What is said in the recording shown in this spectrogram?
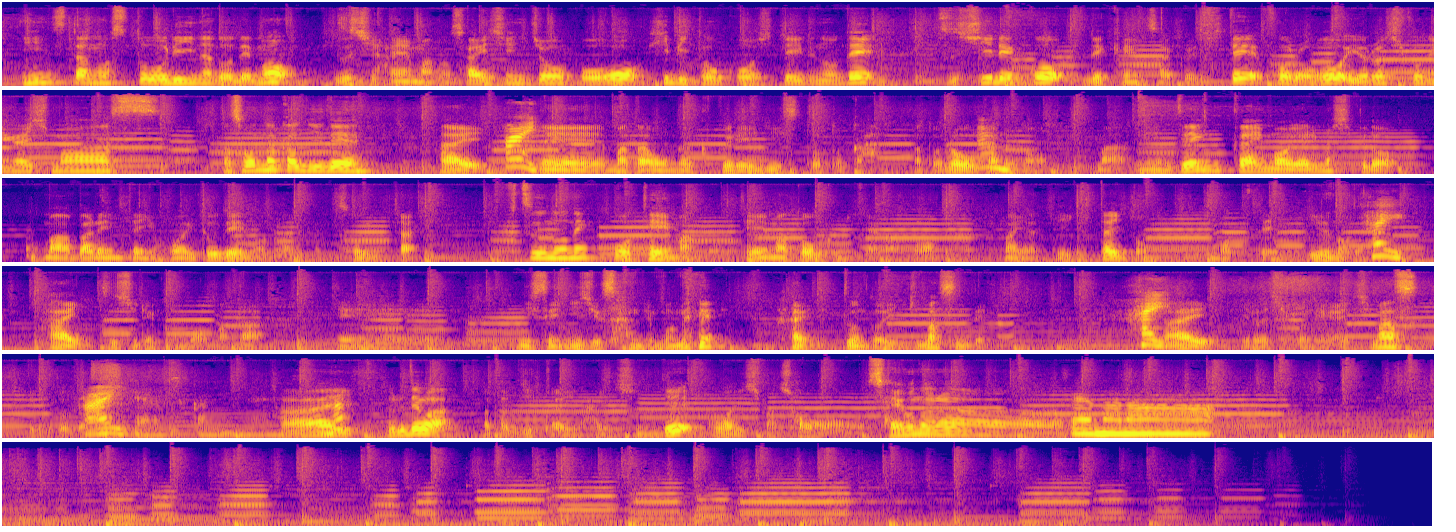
インスタのストーリーなどでも逗子葉山の最新情報を日々投稿しているので「逗子レコ」で検索してフォローをよろしくお願いします。そんな感じで、はいはいえーまた音楽プレイリストとかあとローカルの、まあね、前回もやりましたけど、まあ、バレンタインホワイトデーのなんかそういった普通のねこうテーマのテーマトークみたいなのを、まあ、やっていきたいと思っているので、はい。はい、寿司レコもまた、えー、2023年もね、はい、どんどん行きますんで、はい。はい、よろしくお願いします。ということで、はい。よろしくお願いします。はい、それではまた次回配信でお会いしましょう。さようならさ。よなら。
